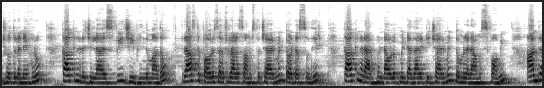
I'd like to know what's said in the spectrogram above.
జ్యోతుల నెహ్రూ కాకినాడ జిల్లా ఎస్పీ జి బిందు మాధవ్ రాష్ట్ర పౌర సరఫరాల సంస్థ chairman Thota Sudheer Kakinada urban development authority chairman Tummala Ramaswamy Andhra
